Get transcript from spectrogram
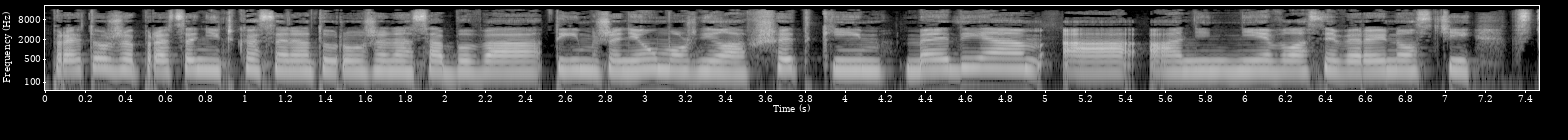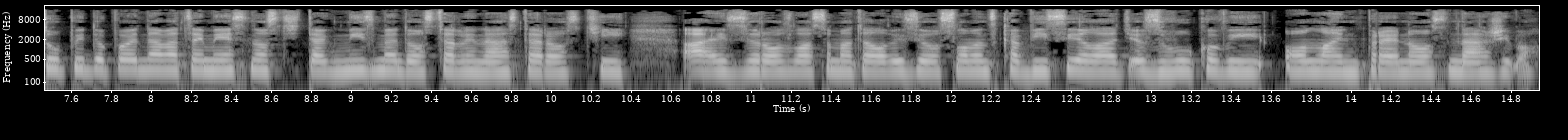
pretože predsednička Senátu Rúžena Sabová tým, že neumožnila všetkým médiám a ani nie vlastne verejnosti vstúpiť do pojednávacej miestnosti, tak my sme dostali na starosti aj s rozhlasom a televíziou Slovenska vysielať zvukový online prenos naživo.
